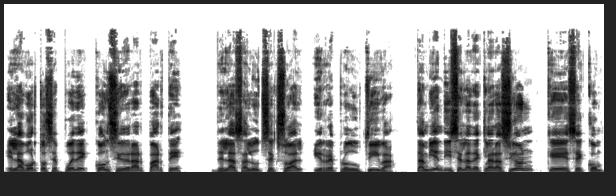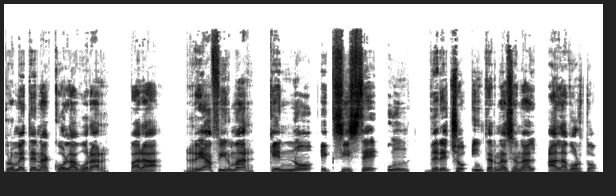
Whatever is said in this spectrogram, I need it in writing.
el aborto se puede considerar parte de la salud sexual y reproductiva. También dice la declaración que se comprometen a colaborar para reafirmar que no existe un derecho internacional al aborto.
